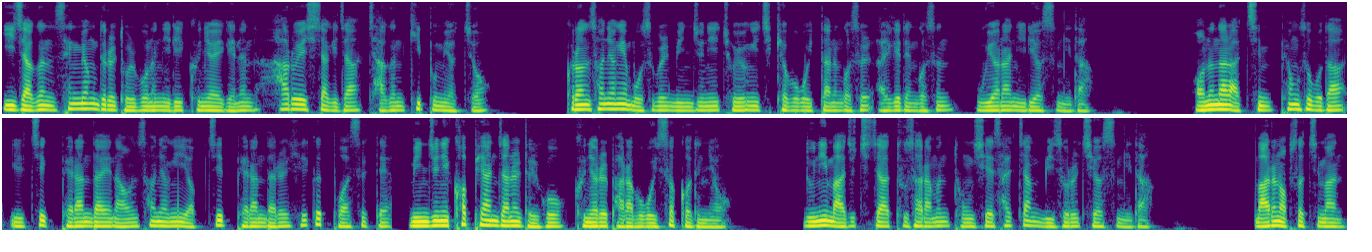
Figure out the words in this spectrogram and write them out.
이 작은 생명들을 돌보는 일이 그녀에게는 하루의 시작이자 작은 기쁨이었죠. 그런 선영의 모습을 민준이 조용히 지켜보고 있다는 것을 알게 된 것은 우연한 일이었습니다. 어느 날 아침 평소보다 일찍 베란다에 나온 선영이 옆집 베란다를 힐끗 보았을 때 민준이 커피 한 잔을 들고 그녀를 바라보고 있었거든요. 눈이 마주치자 두 사람은 동시에 살짝 미소를 지었습니다. 말은 없었지만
